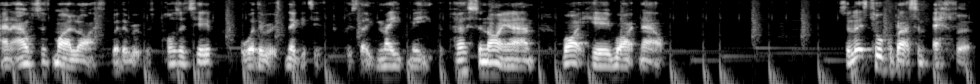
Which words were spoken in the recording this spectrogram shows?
and out of my life, whether it was positive or whether it's negative, because they've made me the person I am right here, right now. So let's talk about some effort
